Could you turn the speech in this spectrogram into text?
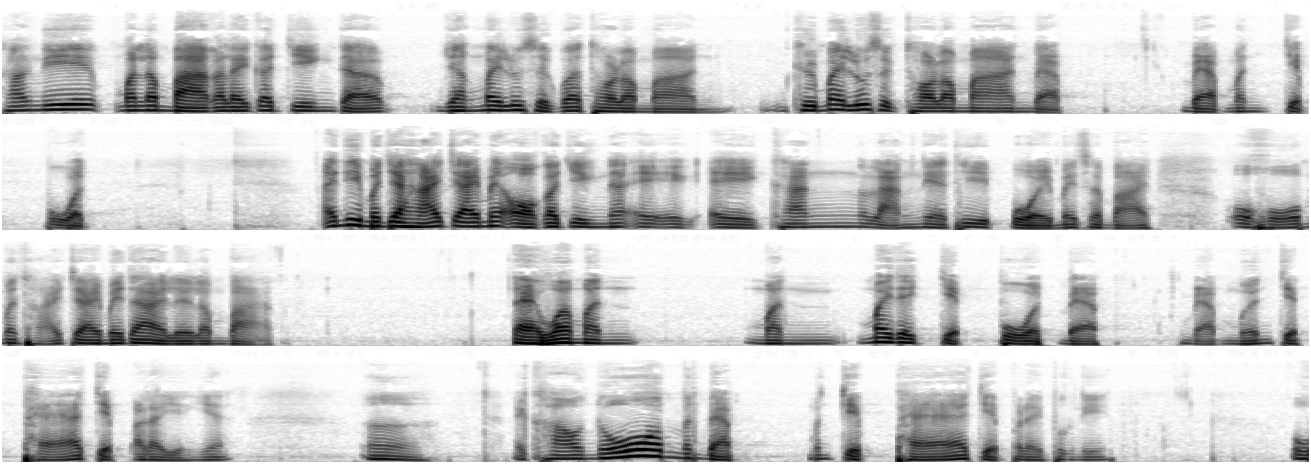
ครั้งนี้มันลำบากอะไรก็จริง แต่ยังไม่รู้สึกว่าทรมาน คือไม่รู้สึกทรมานแบบแบบมันเจ็บปวดไอ้นี่มันจะหายใจไม่ออกก็จริงนะไอ้ไอ้ครั้งหลังเนี่ยที่ป่วยไม่สบาย โอ้โห มันหายใจไม่ได้เลยลำบาก แต่ว่ามันมันไม่ได้เจ็บปวดแบบแบบเหมือนเจ็บแผลเจ็บอะไรอย่างเงี้ย เออ ไอ้คราวโน้นมันแบบมันเจ็บแผลเจ็บอะไรพวกนี้ โอ้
